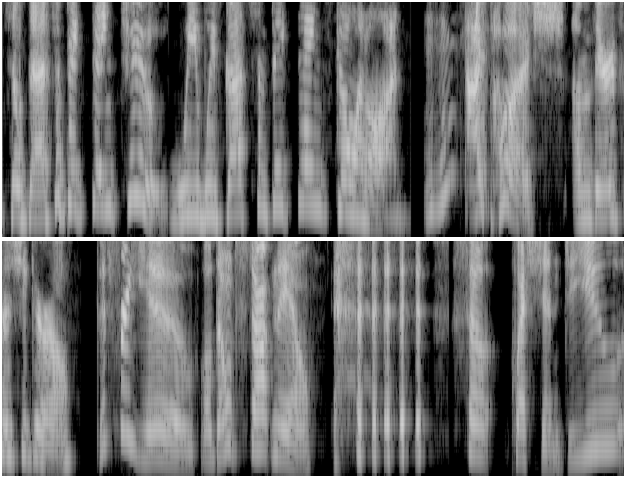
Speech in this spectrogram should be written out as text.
So that's a big thing too. We we've got some big things going on. Mm-hmm. I push. I'm a very pushy girl. Good for you. Well, don't stop now. So, question Do you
